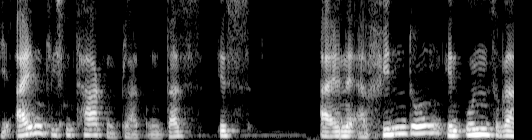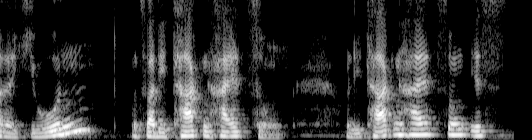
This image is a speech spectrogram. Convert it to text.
Die eigentlichen Takenplatten, das ist eine Erfindung in unserer Region, und zwar die Takenheizung. Und die Takenheizung ist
